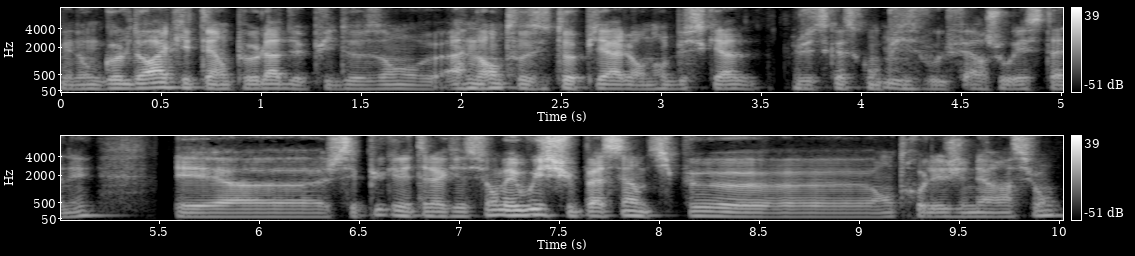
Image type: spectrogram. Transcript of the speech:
Mais donc Goldorak était un peu là depuis deux ans à Nantes aux Utopiales en embuscade jusqu'à ce qu'on puisse mm. vous le faire jouer cette année. Et je sais plus quelle était la question, mais oui, je suis passé un petit peu entre les générations.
